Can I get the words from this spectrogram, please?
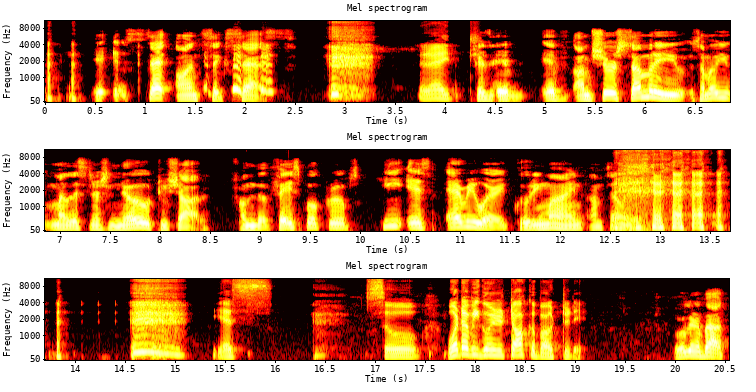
it is set on success. Right. Because if if I'm sure some of you, some of you, my listeners know Tushaar from the Facebook groups, he is everywhere, including mine. I'm telling you. yes. So, what are we going to talk about today? We're going to about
